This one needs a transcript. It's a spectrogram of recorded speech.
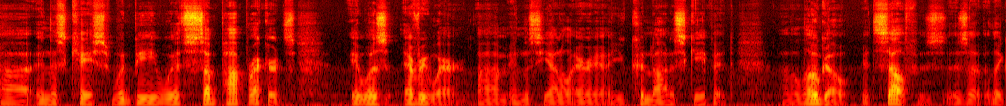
uh, in this case would be with Sub Pop Records. It was everywhere um, in the Seattle area. You could not escape it. Uh, the logo itself is, is a, like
